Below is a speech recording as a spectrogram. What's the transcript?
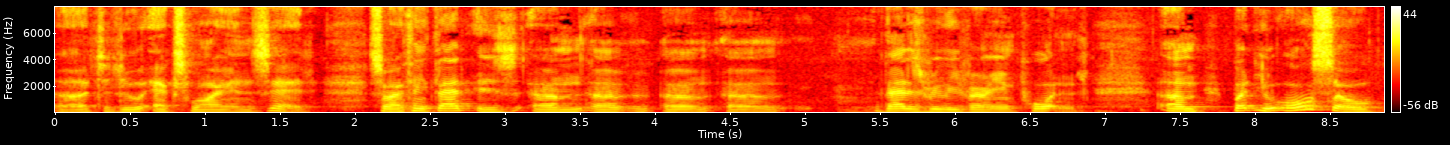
uh, to do X, Y, and Z. So I think that is um, uh, uh, uh, that is really very important. Um, but you also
